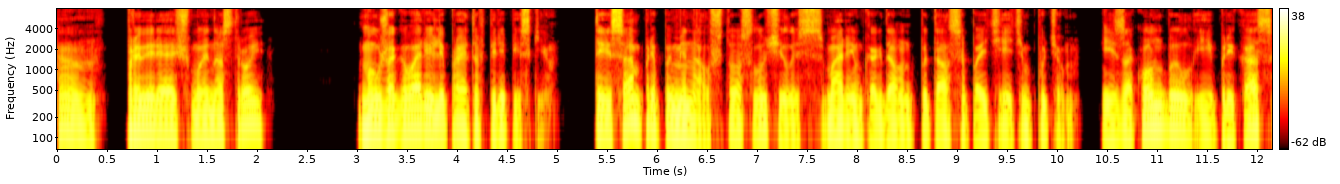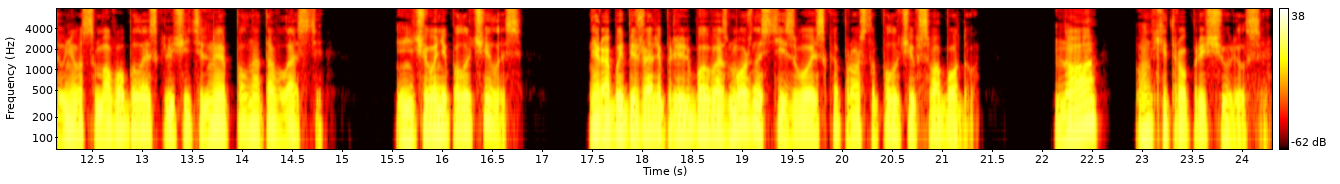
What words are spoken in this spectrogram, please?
хм, проверяешь мой настрой?» «Мы уже говорили про это в переписке. Ты сам припоминал, что случилось с Марием, когда он пытался пойти этим путем? И закон был, и приказ, и у него самого была исключительная полнота власти. И ничего не получилось. И рабы бежали при любой возможности из войска, просто получив свободу. Но...» — он хитро прищурился.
